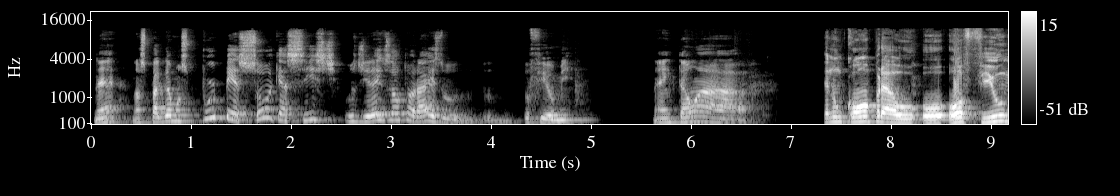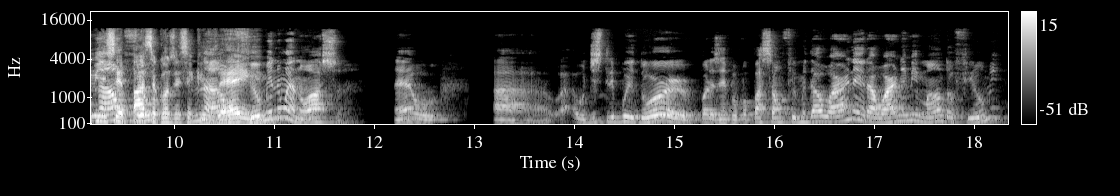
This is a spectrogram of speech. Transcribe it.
Né? Nós pagamos por pessoa que assiste os direitos autorais do, do, do filme. Né? Então, a, Você não compra o, o, o filme Não, e você o passa filme- quando você Não, quiser. o e- filme não é nosso. Né? O, a- o distribuidor, por exemplo, eu vou passar um filme da Warner, a Warner me manda o filme.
